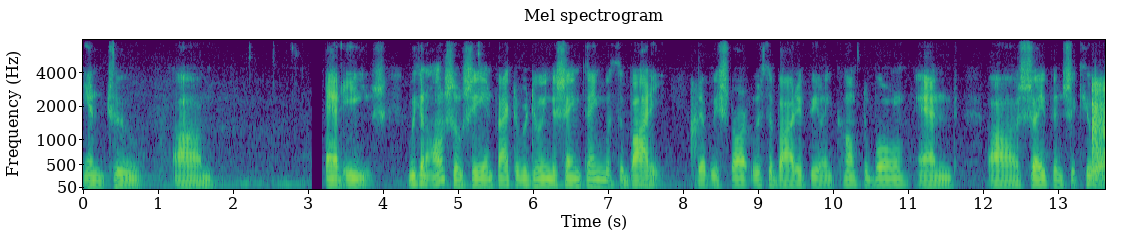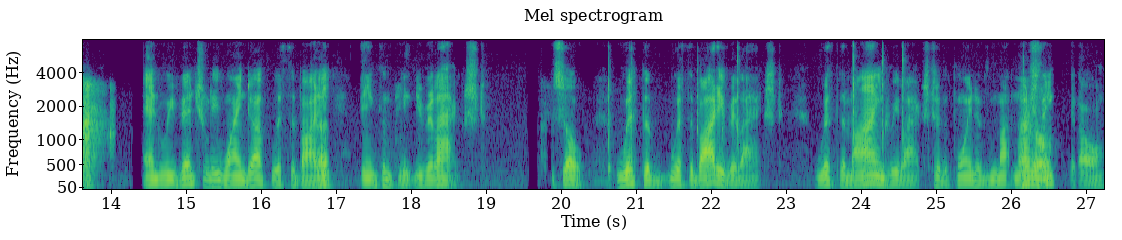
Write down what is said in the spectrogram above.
into um, at ease. We can also see, in fact, that we're doing the same thing with the body, that we start with the body feeling comfortable and uh, safe and secure, and we eventually wind up with the body being completely relaxed. So, with the with the body relaxed, with the mind relaxed to the point of not much thinking at all,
